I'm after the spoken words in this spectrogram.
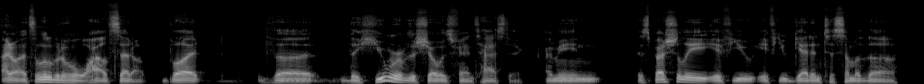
I know that's a little bit of a wild setup, but the the humor of the show is fantastic. I mean, especially if you if you get into some of the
